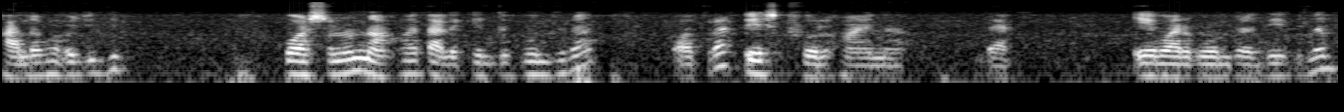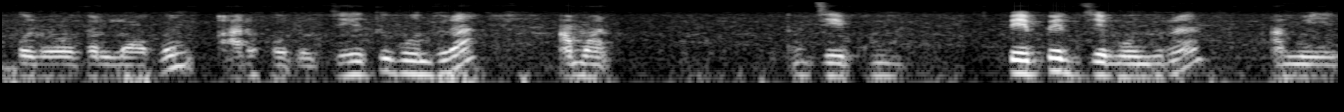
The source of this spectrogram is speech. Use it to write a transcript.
ভালোভাবে যদি কষানো না হয় তাহলে কিন্তু বন্ধুরা অতটা টেস্টফুল হয় না। দেখ, এবার বন্ধুরা দিয়ে দিলাম পরিমাণ লবণ আর হলুদ। যেহেতু বন্ধুরা, আমার যে পেঁপের যে বন্ধুরা, আমি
